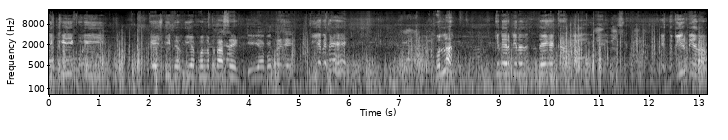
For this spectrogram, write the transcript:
ਨਿੱਕੀ ਜੀ ਕੁੜੀ ਵੇਚਦੀ ਫਿਰਦੀ ਹੈ ਫੁੱਲ ਪਤਾਸੇ। ਕੀ ਆ ਪੁੱਤ ਜੀ ਕੀ ਹੈ ਬੇਟੇ ਫੁੱਲ ਕਿੰਨੇ ਰੁਪਏ ਦਾ ਦੇਗਾ ਇੱਕ? ਇੱਕ 20 ਰੁਪਏ ਦਾ?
